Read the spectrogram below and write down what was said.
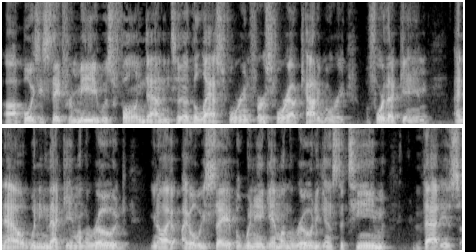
Uh, Boise State, for me, was falling down into the last four in, first four out category before that game. And now winning that game on the road, you know, I, I always say it, but winning a game on the road against a team that is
